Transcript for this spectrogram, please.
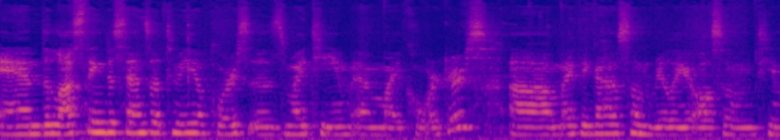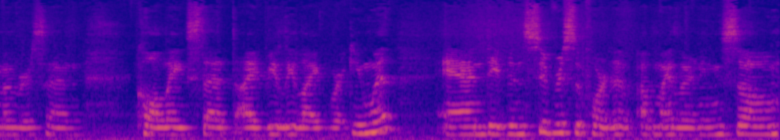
And the last thing that stands out to me, of course, is my team and my coworkers. Um, I think I have some really awesome team members and colleagues that I really like working with, and they've been super supportive of my learning. So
